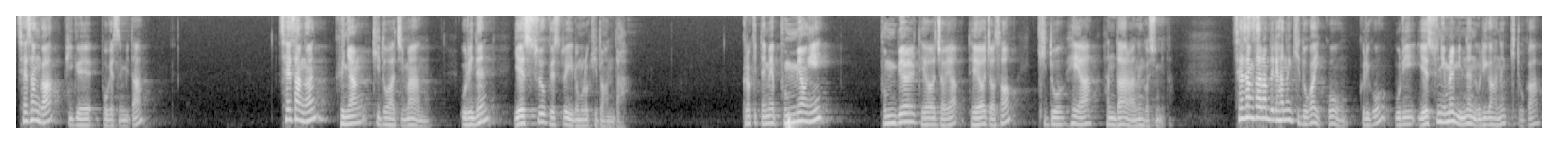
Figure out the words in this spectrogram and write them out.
세상과 비교해 보겠습니다. 세상은 그냥 기도하지만 우리는 예수 그리스도의 이름으로 기도한다. 그렇기 때문에 분명히 분별되어져야 되어져서 기도해야 한다라는 것입니다. 세상 사람들이 하는 기도가 있고 그리고 우리 예수님을 믿는 우리가 하는 기도가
